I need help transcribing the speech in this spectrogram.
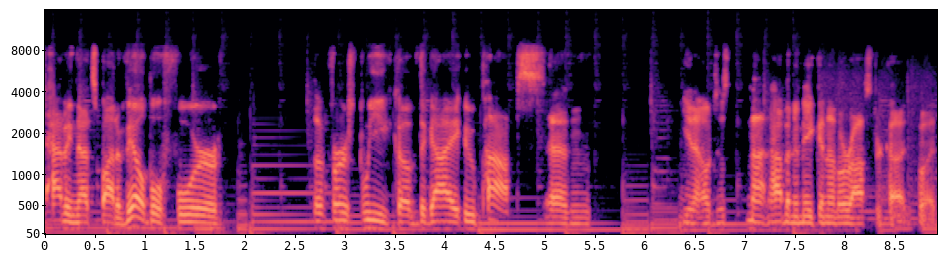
having that spot available for the first week of the guy who pops and you know just not having to make another roster cut but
